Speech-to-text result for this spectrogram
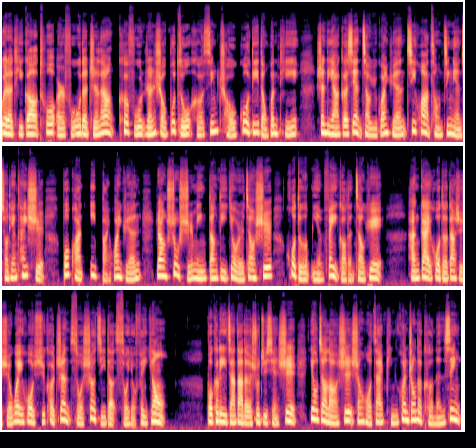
为了提高托儿服务的质量，克服人手不足和薪酬过低等问题，圣地亚哥县教育官员计划从今年秋天开始拨款一百万元，让数十名当地幼儿教师获得免费高等教育，涵盖获得大学学位或许可证所涉及的所有费用。伯克利加大的数据显示，幼教老师生活在贫困中的可能性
